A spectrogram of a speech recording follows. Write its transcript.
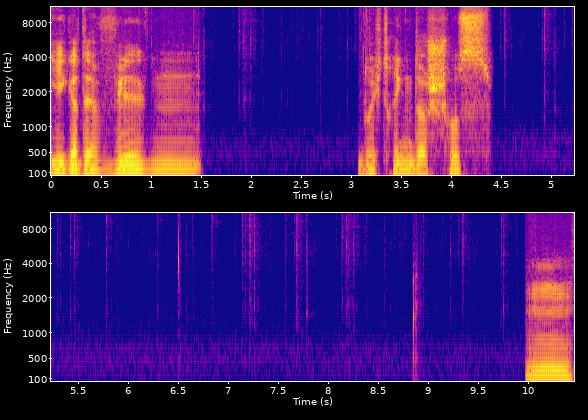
Jäger der Wilden. Durchdringender Schuss. Hm.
